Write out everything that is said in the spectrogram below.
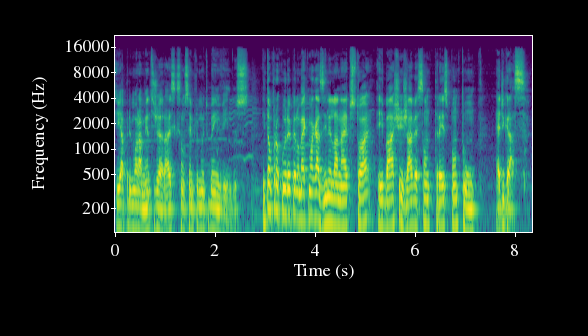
e aprimoramentos gerais que são sempre muito bem-vindos. Então procure pelo Mac Magazine lá na App Store e baixem já a versão 3.1. É de graça.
